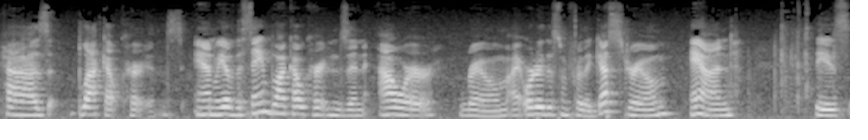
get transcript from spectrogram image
has blackout curtains and we have the same blackout curtains in our room. I ordered this one for the guest room and these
